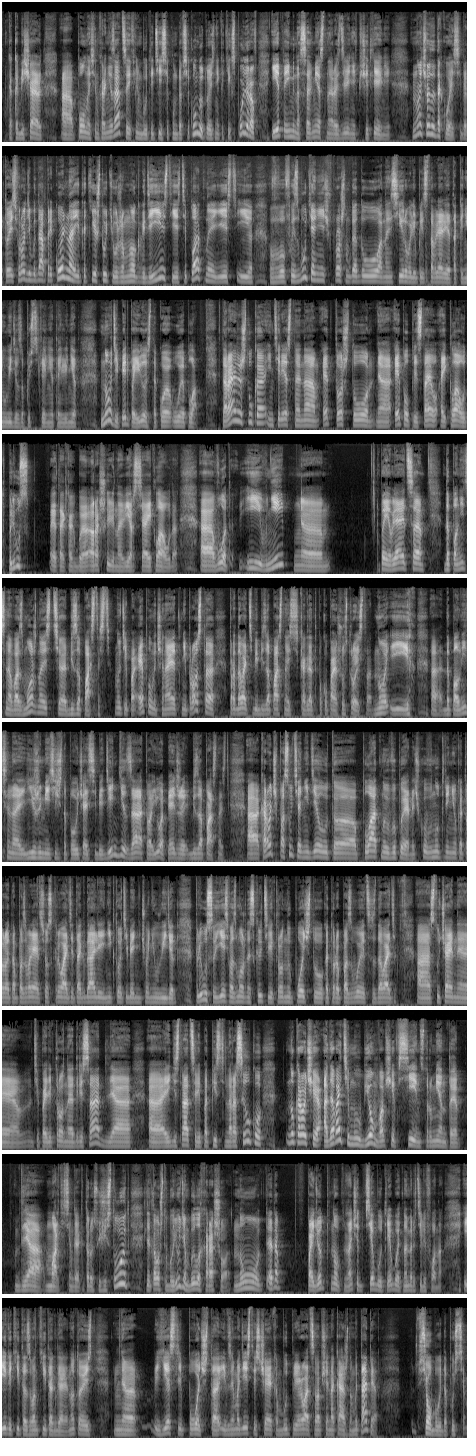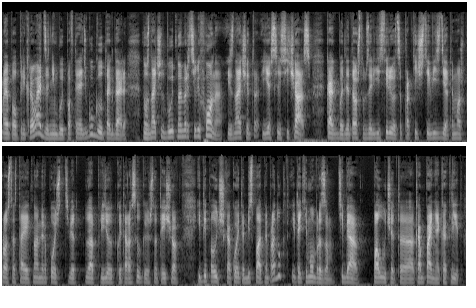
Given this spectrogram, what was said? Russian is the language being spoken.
как обещают, а, полная синхронизация, фильм будет идти секунда в секунду, то есть никаких спойлеров, и это именно совместное разделение впечатлений. Но ну, а что-то такое себе. То есть вроде бы, да, прикольно, и такие штуки уже много где есть, есть и платные, есть и в Фейсбуке они еще в прошлом году анонсировали, представляли, я так и не увидел, запустили они это или нет. Но теперь появилось такое у Apple. Вторая же штука интересная нам, это то, что а, Apple представил iCloud Plus, это как бы расширенная версия iCloud. А, вот, и в ней э, появляется дополнительная возможность э, безопасности. Ну, типа, Apple начинает не просто продавать тебе безопасность, когда ты покупаешь устройство, но и э, дополнительно ежемесячно получать себе деньги за твою, опять же, безопасность. А, короче, по сути, они делают э, платную VPN-очку внутреннюю, которая там позволяет все скрывать и так далее, и никто тебя ничего не увидит. Плюс есть возможность скрыть электронную почту, которая позволит создавать а, случайные, типа, электронные адреса для э, регистрации или подписки на рассылку. Ну, короче, а давайте мы убьем вообще все инструменты для маркетинга, которые существуют, для того, чтобы людям было хорошо. Ну, это пойдет, ну, значит, все будут требовать номер телефона и какие-то звонки и так далее. Ну, то есть, э, если почта и взаимодействие с человеком будут прерываться вообще на каждом этапе, все будет, допустим, Apple прикрывать, за ним будет повторять Google и так далее, но значит будет номер телефона, и значит, если сейчас, как бы для того, чтобы зарегистрироваться практически везде, ты можешь просто ставить номер почты, тебе туда придет какая-то рассылка или что-то еще, и ты получишь какой-то бесплатный продукт, и таким образом тебя получит э, компания как лид,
